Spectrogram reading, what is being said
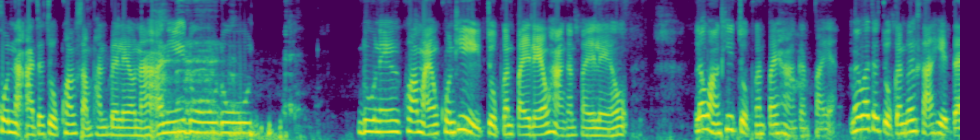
คนอะอาจจะจบความสัมพันธ์ไปแล้วนะ อันนี้ดูดู ดูในความหมายของคนที่จบกันไปแล้วห่างกันไปแล้ว ระหว่างที่จบกันไปห่างกันไปอะ ไม่ว่าจะจบกันด้วยสาเหตุใด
